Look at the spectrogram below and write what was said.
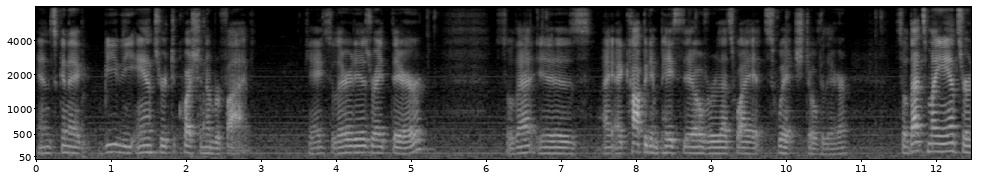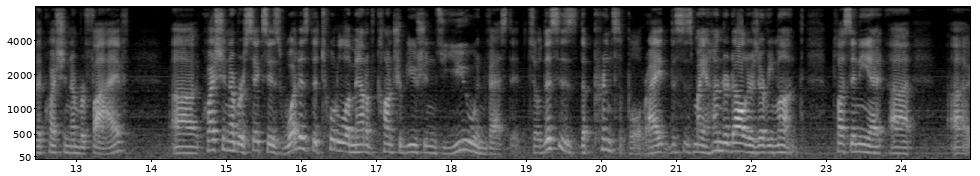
and it's going to be the answer to question number five. Okay, so there it is right there. So that is, I, I copied and pasted it over, that's why it switched over there. So that's my answer to question number five. Uh, question number six is what is the total amount of contributions you invested? So this is the principal, right? This is my hundred dollars every month, plus any uh, uh,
